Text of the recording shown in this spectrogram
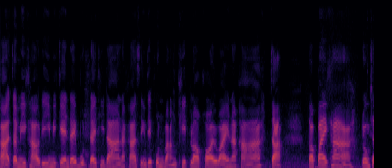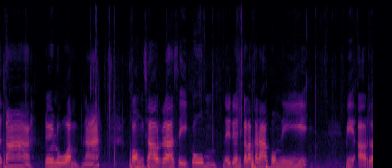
ค่ะ จะมีข่าวดีมีเกณฑ์ได้บุตรได้ธิดานะคะ สิ่งที่คุณหวังคิดรอคอยไว้นะคะจ้ะต่อไปค่ะ ดวงชะตาโดยรวมนะ ของชาวราศีกุม ในเดือนกรกฎาคมนี้ มีอะไร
